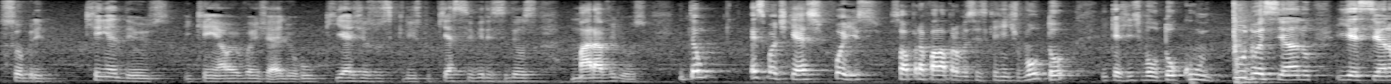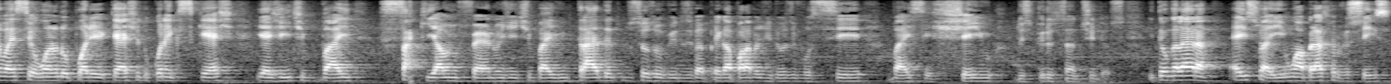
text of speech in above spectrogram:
sobre quem é Deus e quem é o Evangelho, o que é Jesus Cristo, o que é servir esse Deus maravilhoso. Então, esse podcast foi isso, só para falar para vocês que a gente voltou e que a gente voltou com tudo esse ano e esse ano vai ser o ano do podcast do Conex Cash e a gente vai saquear o inferno, a gente vai entrar dentro dos seus ouvidos e vai pregar a palavra de Deus e você vai ser cheio do Espírito Santo de Deus. Então, galera, é isso aí, um abraço para vocês.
